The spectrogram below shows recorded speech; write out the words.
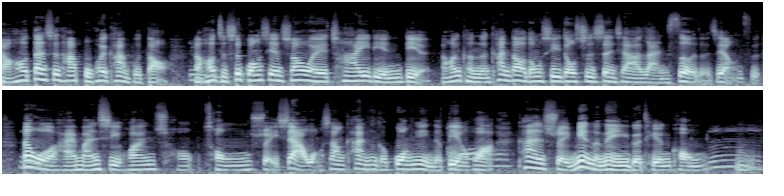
然后，但是它不会看不到，然后只是光线稍微差一点点，然后你可能看到的东西都是剩下蓝色的这样子。但我还蛮喜欢从从水下往上看那个光影的变化，看水面的那一个天空。嗯，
